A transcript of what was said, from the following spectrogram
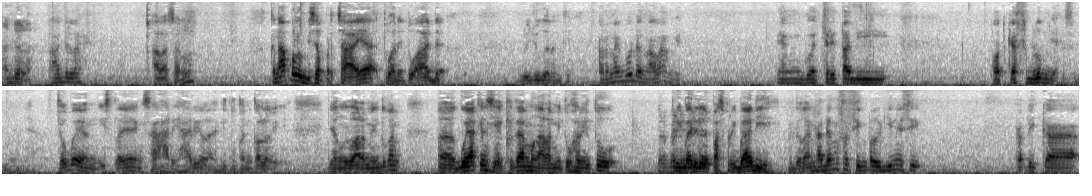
Ada lah. adalah alasan lu? Kenapa lu bisa percaya Tuhan itu ada? Lu juga nanti. Karena gue udah ngalamin. Yang gue cerita di podcast sebelumnya. Sebelumnya. Coba yang istilahnya yang sehari-hari lah gitu kan. Kalau yang lu alami itu kan gue yakin sih ya, kita mengalami Tuhan itu Berbeda-beda. pribadi lepas pribadi gitu kan kadang sesimpel gini sih ketika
